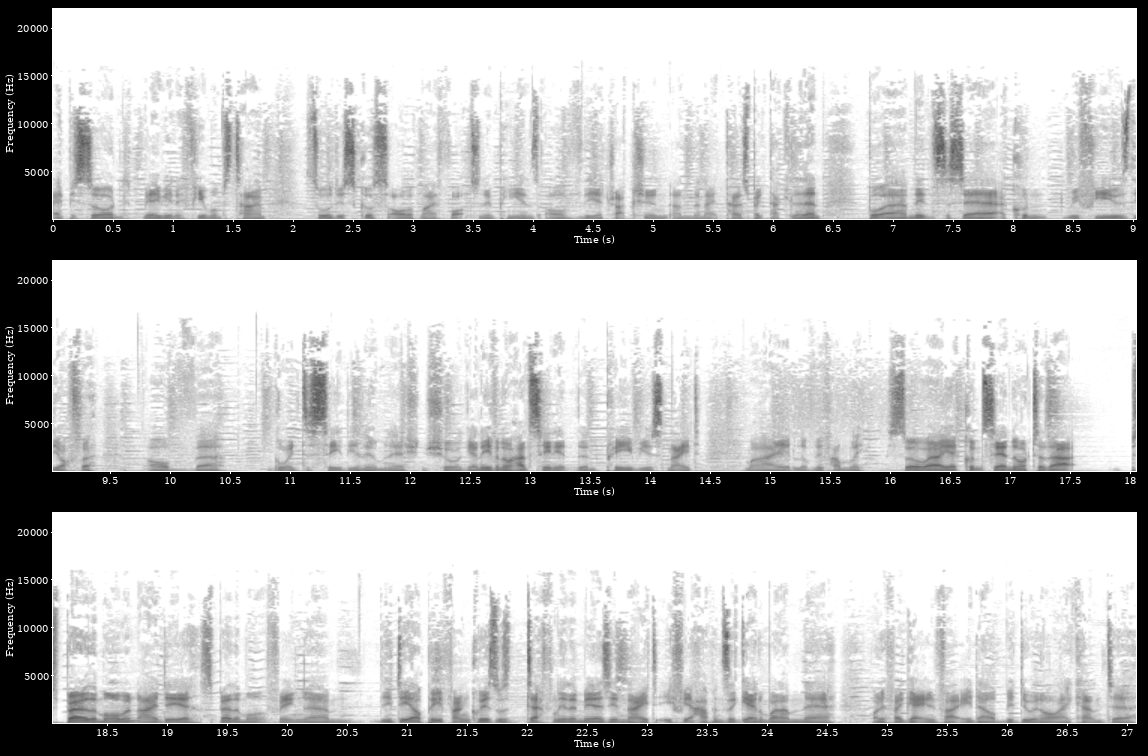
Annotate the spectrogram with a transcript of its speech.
episode, maybe in a few months' time. So we'll discuss all of my thoughts and opinions of the attraction and the nighttime spectacular then. But um, needless to say, I couldn't refuse the offer of uh, going to see the Illumination show again, even though I had seen it the previous night, my lovely family. So uh, yeah, couldn't say no to that spur of the moment idea, spur of the moment thing. Um, the DLP fan quiz was definitely an amazing night. If it happens again when I'm there, or if I get invited, I'll be doing all I can to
